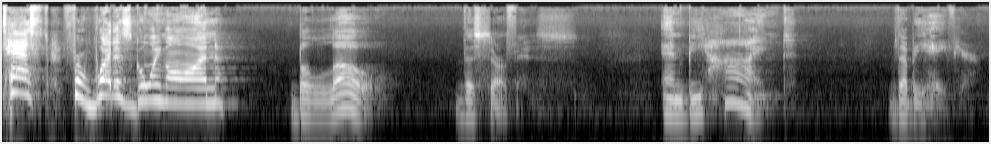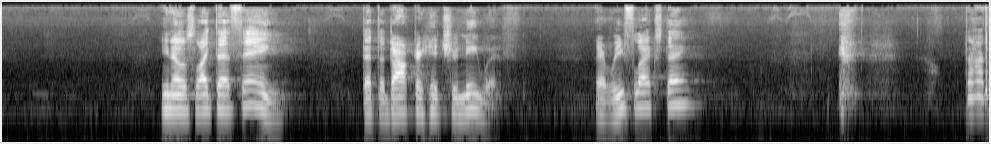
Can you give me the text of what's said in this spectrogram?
test for what is going on below the surface and behind the behavior. You know, it's like that thing that the doctor hit your knee with, that reflex thing. Doc,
